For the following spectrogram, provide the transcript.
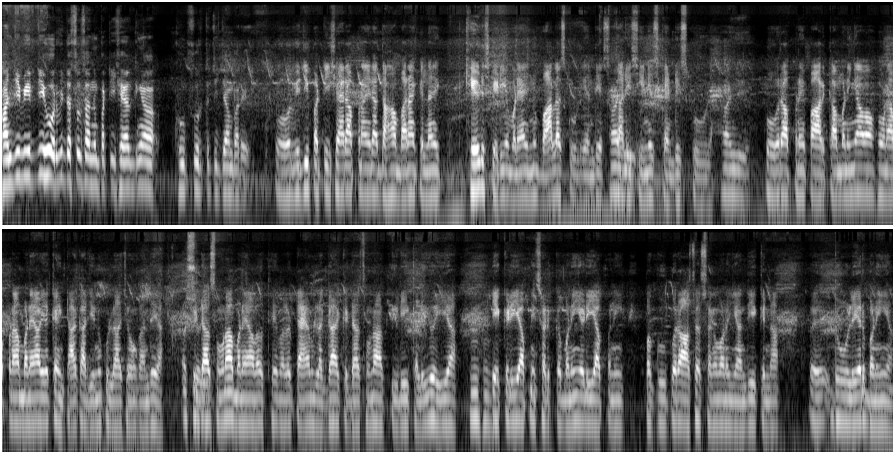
ਹਾਂਜੀ ਵੀਰ ਜੀ ਹੋਰ ਵੀ ਦੱਸੋ ਸਾਨੂੰ ਪੱਟੀ ਸ਼ਹਿਰ ਦੀਆਂ ਖੂਬਸੂਰਤ ਚੀਜ਼ਾਂ ਬਾਰੇ। ਹੋਰ ਵੀ ਜੀ ਪੱਟੀ ਸ਼ਹਿਰ ਆਪਣਾ ਜਿਹੜਾ 10 12 ਕਿੱਲਿਆਂ ਦੀ ਖੇਡ ਸਟੇਡੀਅਮ ਬਣਿਆ ਜਿਹਨੂੰ ਬਾਹਰਲਾ ਸਕੂਲ ਕਹਿੰਦੇ ਆ, ਸਰਕਾਰੀ। ਸੀਨੀਅਰ ਸੈਕੰਡਰੀ ਸਕੂਲ ਹਾਂਜੀ। ਹੋਰ ਆਪਣੇ ਪਾਰਕਾਂ ਬਣੀਆਂ ਵਾ ਹੁਣ ਆਪਣਾ ਬਣਿਆ ਹੋਇਆ ਘੰਟਾ ਘਰ ਜਿਹਨੂੰ ਕੁੱਲਾ ਚੌਂਕ ਕਹਿੰਦੇ ਆ। ਕਿੱਡਾ ਸੋਹਣਾ ਬਣਿਆ ਵਾ ਉੱਥੇ ਮਤਲਬ ਟਾਈਮ ਲੱਗਾ ਕਿੱਡਾ ਸੋਹਣਾ ਪੀੜੀ ਕਲੀ ਹੋਈ ਆ। ਇੱਕ ਜਿਹੜੀ ਆਪਣੀ ਸੜਕ ਬਣੀ ਜਿਹੜੀ ਆਪਣੀ ਪੱਗੂਪੁਰ ਆਸਰ ਸੰਗ ਬਣ ਜਾਂਦੀ ਕਿੰਨਾ ਅਹ ਦੋ ਲੇਅਰ ਬਣੀ ਆ।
